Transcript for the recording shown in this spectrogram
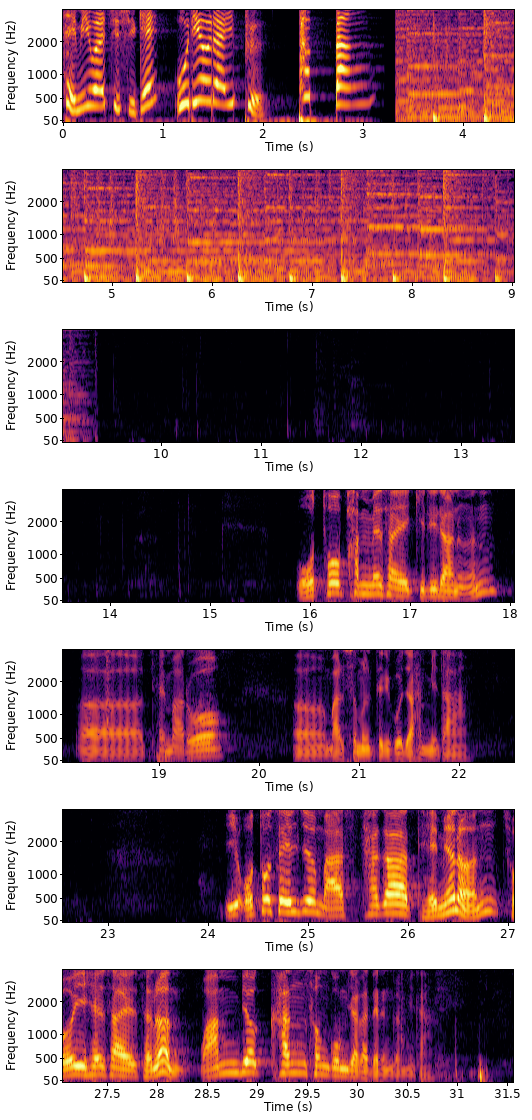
재미와 지식의 오디오 life 팟빵 auto 판매사의 길이라는 어, 테마로 어, 말씀을 드리고자 합니다. 이 auto sales master가 되면은 저희 회사에서는 완벽한 성공자가 되는 겁니다.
